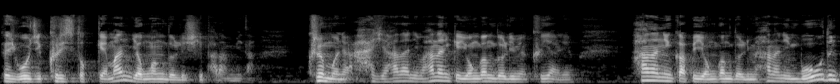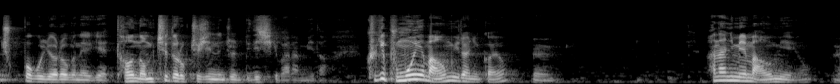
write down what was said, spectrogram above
그래서 오직 그리스도께만 영광 돌리시기 바랍니다. 그럼 뭐냐 아 이제 하나님 하나님께 영광 돌리면 그게 아니에요. 하나님 앞에 영광 돌리면 하나님 모든 축복을 여러분에게 더 넘치도록 주시는 줄 믿으시기 바랍니다. 그게 부모의 마음이라니까요. 네. 하나님의 마음이에요. 네.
